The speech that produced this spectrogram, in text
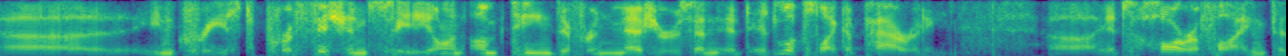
uh, increased proficiency on umpteen different measures, and it, it looks like a parody. Uh, it's horrifying to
